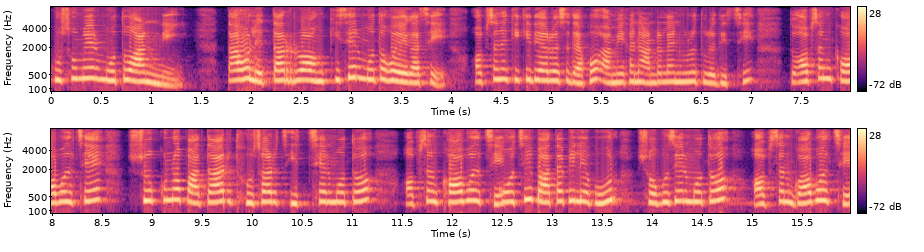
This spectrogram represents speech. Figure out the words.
কুসুমের মতো আর নেই। তাহলে তার রং কিসের মতো হয়ে গেছে? অপশানে কী কী দেওয়া রয়েছে দেখো, আমি এখানে আন্ডারলাইনগুলো তুলে দিচ্ছি। তো অপশান ক বলছে, শুকনো পাতার ধূসর ইচ্ছের মতো। অপশান খ বলছে, কচি বাতাবি লেবুর সবুজের মতো। অপশান গ বলছে,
